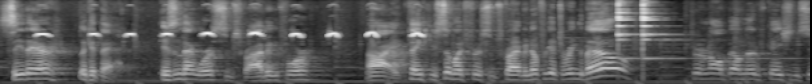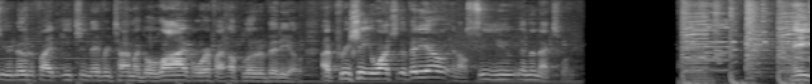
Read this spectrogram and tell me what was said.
See there? Look at that. Isn't that worth subscribing for? All right thank you so much for subscribing. Don't forget to ring the bell turn on all bell notifications so you're notified each and every time I go live or if I upload a video I appreciate you watching the video and I'll see you in the next one Hey,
